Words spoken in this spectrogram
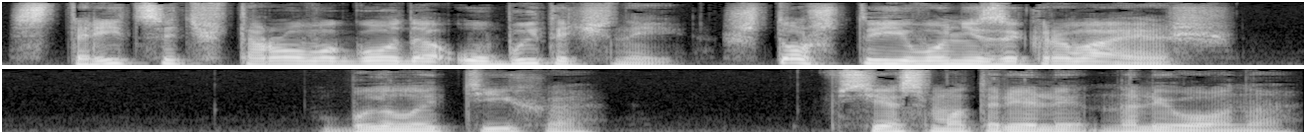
с тридцать второго года убыточный, что ж ты его не закрываешь?» Было тихо. Все смотрели на Леона.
